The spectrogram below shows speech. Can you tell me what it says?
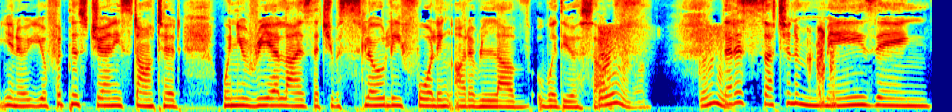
you know, your fitness journey started when you realized that you were slowly falling out of love with yourself. Mm. Mm. That is such an amazing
